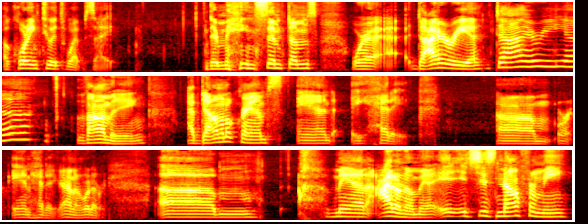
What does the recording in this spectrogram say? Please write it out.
according to its website. Their main symptoms were diarrhea, diarrhea, vomiting, abdominal cramps, and a headache. Um, or and headache. I don't know, whatever. Um, man, I don't know, man. It, it's just not for me.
